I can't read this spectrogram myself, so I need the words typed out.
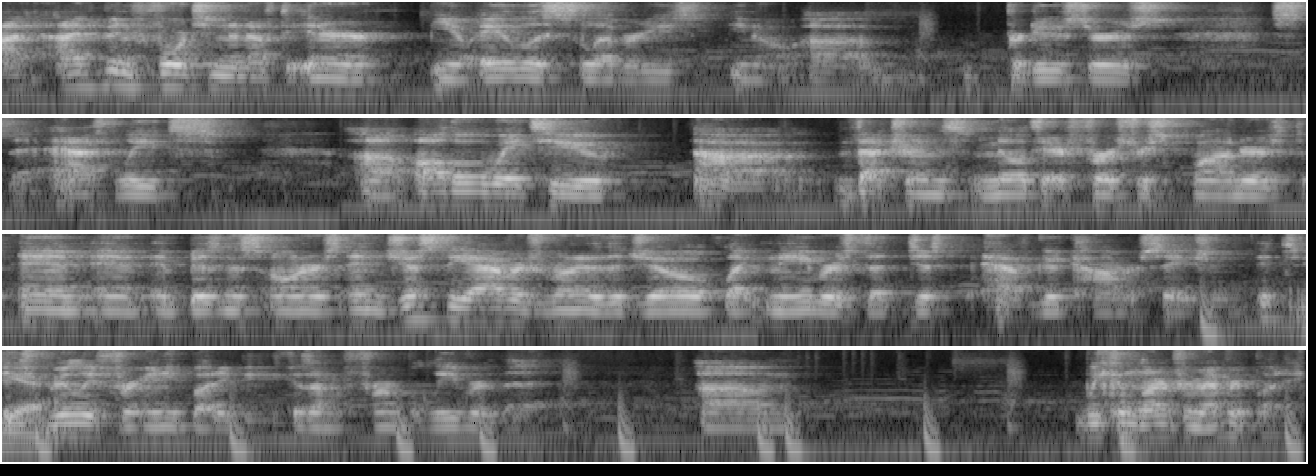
I, have been fortunate enough to enter, you know, A-list celebrities, you know, um, producers, athletes, uh, all the way to uh, veterans, military, first responders, and, and, and business owners, and just the average run of the Joe, like neighbors that just have good conversation. It's, it's really for anybody because I'm a firm believer that um, we can learn from everybody.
